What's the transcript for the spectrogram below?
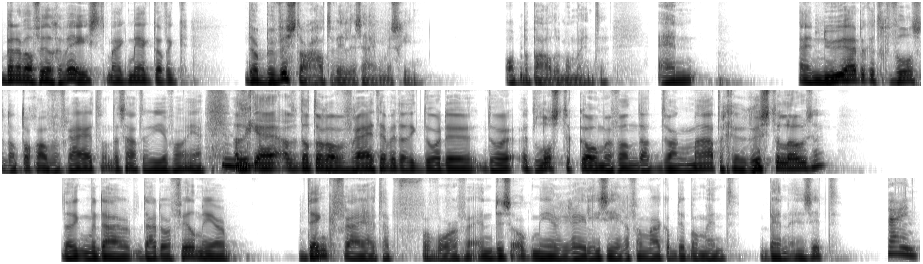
ben er wel veel geweest. Maar ik merk dat ik er bewuster had willen zijn misschien. Op bepaalde momenten. En, en nu heb ik het gevoel, als we dan toch over vrijheid, want daar zaten we hier voor. Ja. Mhm. Als, ik, eh, als we dan toch over vrijheid hebben, dat ik door, de, door het los te komen van dat dwangmatige rusteloze, dat ik me daar, daardoor veel meer denkvrijheid heb verworven. En dus ook meer realiseren van waar ik op dit moment ben en zit. Fijn.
